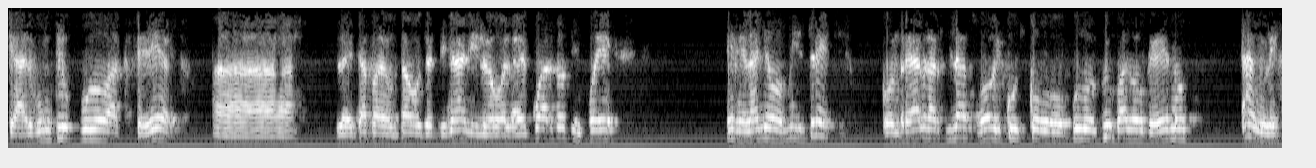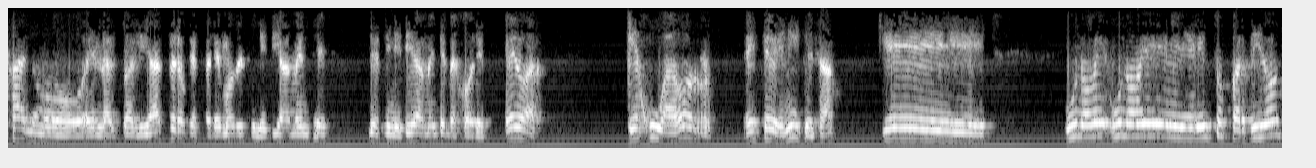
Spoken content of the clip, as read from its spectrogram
que algún club pudo acceder a la etapa de octavos de final y luego a la de cuartos y fue en el año 2013 con Real Garcilaso, hoy Cusco Fútbol Club, algo que vemos tan lejano en la actualidad, pero que esperemos definitivamente definitivamente mejores. Eduard, qué jugador este Benítez, ¿ah? Que uno ve uno ve estos partidos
